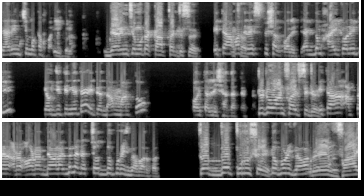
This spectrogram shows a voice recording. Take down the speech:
দেড় ইঞ্চি মোটা এইগুলো। দেড় ইঞ্চি মোটা কাঠ থাকতেছে। এটা আমাদের স্পেশাল কোয়ালিটি একদম হাই কোয়ালিটি কেউ জিতে নিতে এটার দাম মাত্র পঁয়তাল্লিশ হাজার টাকা। টু টু ওয়ান ফাইভ সিটের এটা আপনার অর্ডার দেওয়া লাগবে না এটা চোদ্দ পুরুষ ব্যবহার করে চোদ্দ পুরুষে? চোদ্দ পুরুষ ব্যবহার ভাই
